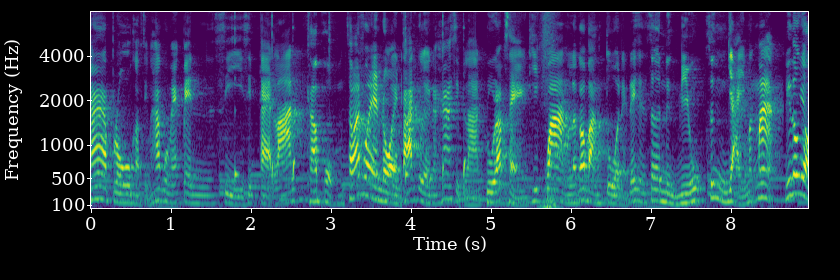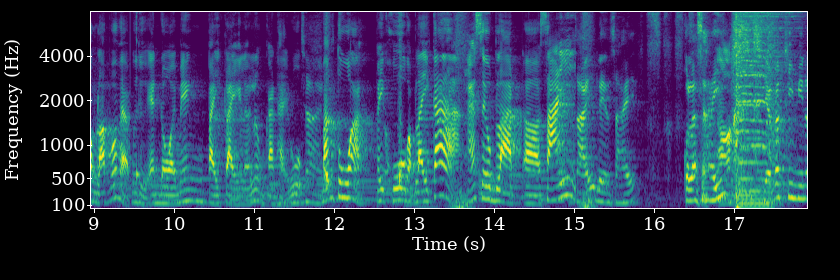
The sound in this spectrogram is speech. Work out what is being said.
15 Pro กับ 15 Pro Max เป็น 48 ล้าน ครับผม สมาร์ทโฟน Android ตาร์ทกันเลยนะ 50 ล้าน รูรับแสงที่กว้าง แล้วก็บางตัวเนี่ยได้เซ็นเซอร์ 1 นิ้ว ซึ่งใหญ่มาก ๆ นี่ต้องยอมรับว่าแบบมือถือ Android แม่งไปไกลกันแล้วเรื่องของการถ่ายรูปใช่บางตัวไปโคกับไลกา Hasselblad ไซส์ไซส์เลนส์ไซส์คนละไซส์อ๋อเดี๋ยวก็คิมิโน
